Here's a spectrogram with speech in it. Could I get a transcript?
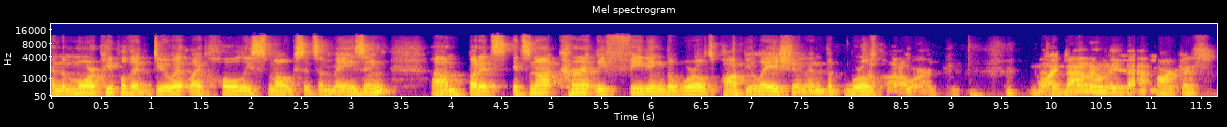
and the more people that do it like holy smokes, it's amazing um, but it's it's not currently feeding the world's population and the world's population. not, not only that, Marcus.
